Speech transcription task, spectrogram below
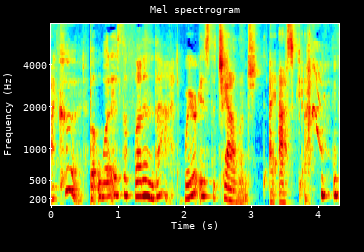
I could, but what is the fun in that? Where is the challenge? I ask you.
